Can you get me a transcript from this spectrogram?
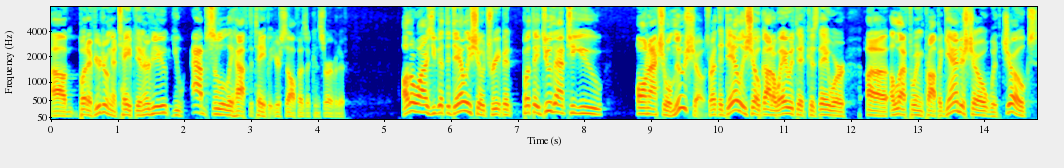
Um, but if you're doing a taped interview, you absolutely have to tape it yourself as a conservative. Otherwise, you get the Daily Show treatment, but they do that to you on actual news shows, right? The Daily Show got away with it because they were uh, a left wing propaganda show with jokes,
